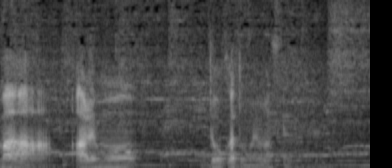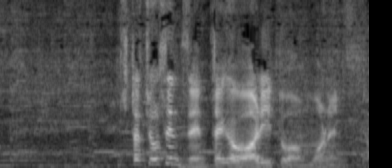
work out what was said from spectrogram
まああれもどうかと思いますけどね。北朝鮮全体が悪いとは思わないんですよ。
